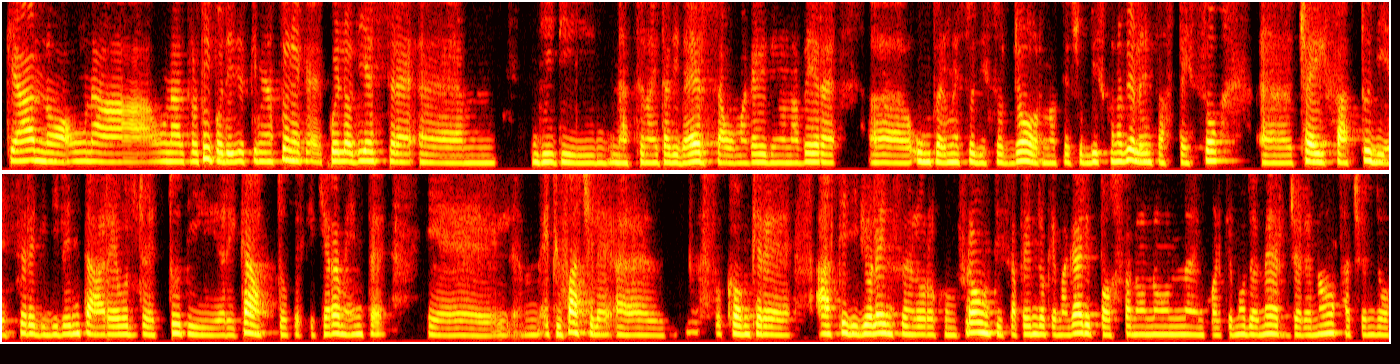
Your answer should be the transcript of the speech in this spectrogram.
che hanno una, un altro tipo di discriminazione che è quello di essere ehm, di, di, nazionalità diversa o magari di non avere uh, un permesso di soggiorno, che subiscono violenza, spesso uh, c'è il fatto di essere, di diventare oggetto di ricatto, perché chiaramente è, è più facile eh, compiere atti di violenza nei loro confronti, sapendo che magari possano non in qualche modo emergere, no? Facendo,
